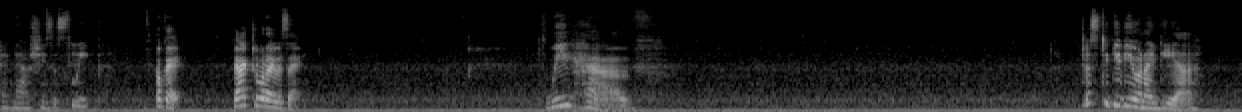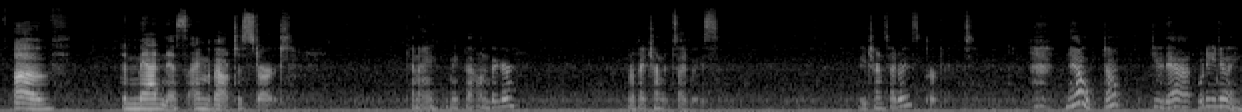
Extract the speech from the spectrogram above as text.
And now she's asleep. Okay, back to what I was saying. We have just to give you an idea of the madness I'm about to start. Can I make that one bigger? What if I turn it sideways? You turn sideways? Perfect. No, don't do that. What are you doing?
